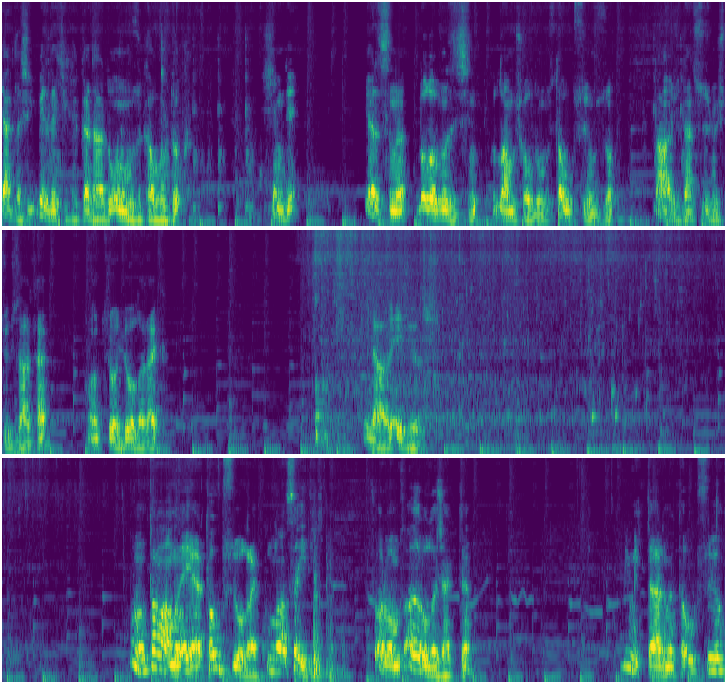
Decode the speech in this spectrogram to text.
Yaklaşık bir dakika kadar da unumuzu kavurduk. Şimdi yarısını dolabımız için kullanmış olduğumuz tavuk suyumuzu daha önceden süzmüştük zaten. Kontrollü olarak ilave ediyoruz. Bunun tamamını eğer tavuk suyu olarak kullansaydık çorbamız ağır olacaktı. Bir miktarını tavuk suyu,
